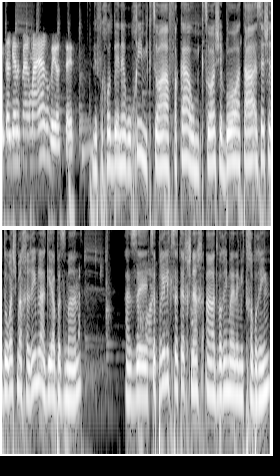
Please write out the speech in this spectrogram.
מתארגנת מהר מהר ויוצאת. לפחות בעיני רוחי, מקצוע ההפקה הוא מקצוע שבו אתה זה שדורש מאחרים להגיע בזמן. אז נכון. תספרי לי קצת איך שני הדברים האלה מתחברים.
